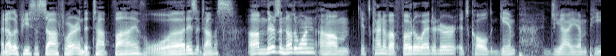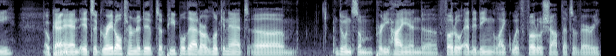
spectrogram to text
another piece of software in the top five. What is it, Thomas? Um, there's another one. Um, it's kind of a photo editor. It's called GIMP, G I M P. Okay. And it's a great alternative to people that are looking at um, doing some pretty high end uh, photo editing, like with Photoshop. That's a very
